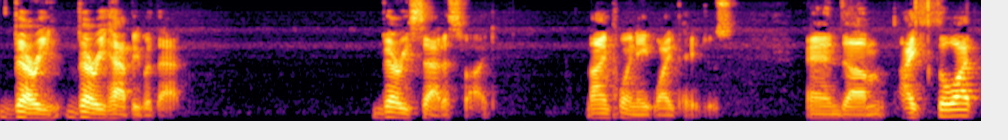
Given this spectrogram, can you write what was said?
very, very happy with that. Very satisfied. 9.8 white pages. And um, I thought,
